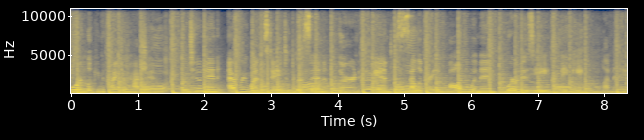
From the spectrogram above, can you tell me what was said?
or looking to find your passion, tune in every Wednesday to listen, learn, and celebrate all the women who are busy making lemonade.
